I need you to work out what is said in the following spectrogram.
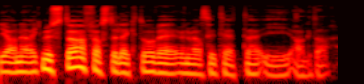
Jan Erik Mustad, førstelektor ved Universitetet i Agder.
